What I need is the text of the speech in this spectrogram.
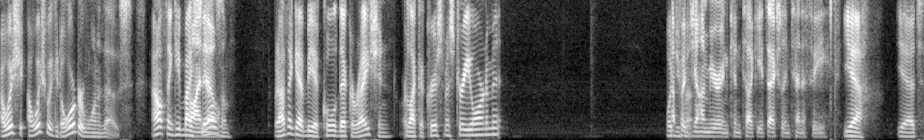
I wish I wish we could order one of those. I don't think anybody Oh, sells them, but I think that'd be a cool decoration or like a Christmas tree ornament. What'd you put find? John Muir in Kentucky. It's actually in Tennessee. Yeah, yeah, it's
